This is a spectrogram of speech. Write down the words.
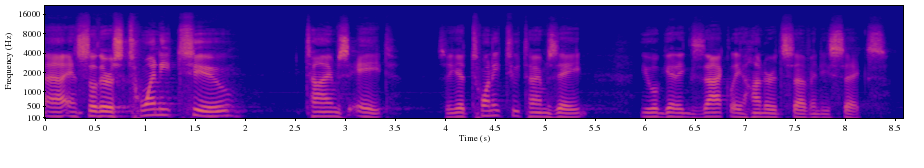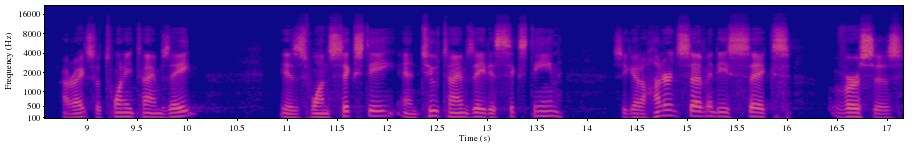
uh, and so there's 22 times eight. So you get 22 times eight, you will get exactly 176. All right, so 20 times eight is 160, and 2 times 8 is 16. So you got 176 verses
